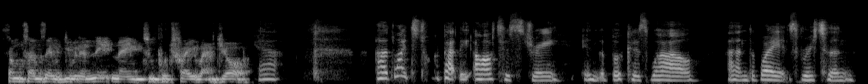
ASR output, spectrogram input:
sometimes they were given a nickname to portray that job. Yeah, I'd like to talk about the artistry in the book as well, and the way it's written,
